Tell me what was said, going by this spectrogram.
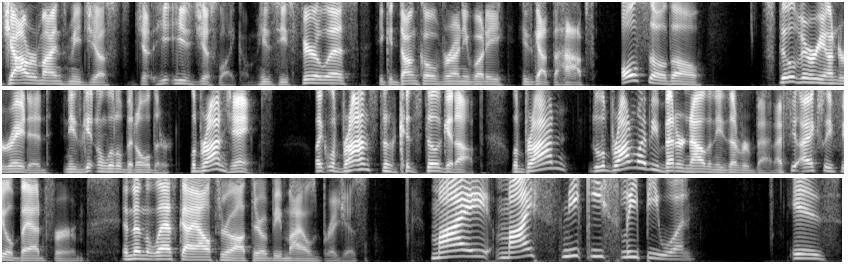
Ja reminds me just, ju- he, he's just like him. He's he's fearless. He could dunk over anybody. He's got the hops. Also, though, still very underrated, and he's getting a little bit older. LeBron James, like LeBron, still could still get up. LeBron, LeBron might be better now than he's ever been. I feel, I actually feel bad for him. And then the last guy I'll throw out there would be Miles Bridges. My my sneaky sleepy one is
